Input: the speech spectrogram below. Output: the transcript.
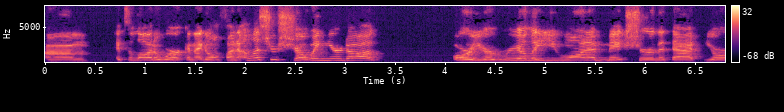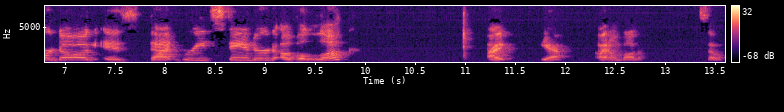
Um, it's a lot of work, and I don't find it unless you're showing your dog, or you're really you want to make sure that that your dog is that breed standard of a look, I yeah, I don't bother. So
